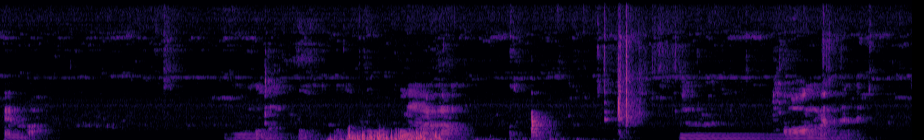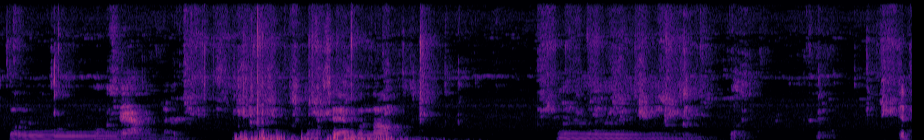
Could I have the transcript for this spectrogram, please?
เป็นบ่อืมปุ่มปุ่มกุ้งมันเนาะอืมท้องมันเลย โอ้แซมมันเลยของแซมมันเนาะอืมเอ็ด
